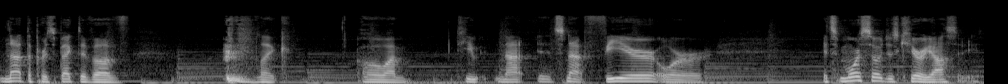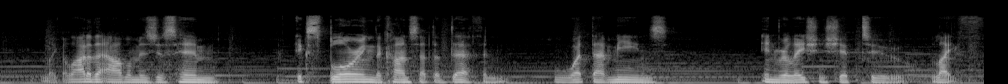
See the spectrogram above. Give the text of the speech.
not the perspective of like oh i'm he not it's not fear or it's more so just curiosity. Like a lot of the album is just him exploring the concept of death and what that means in relationship to life.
